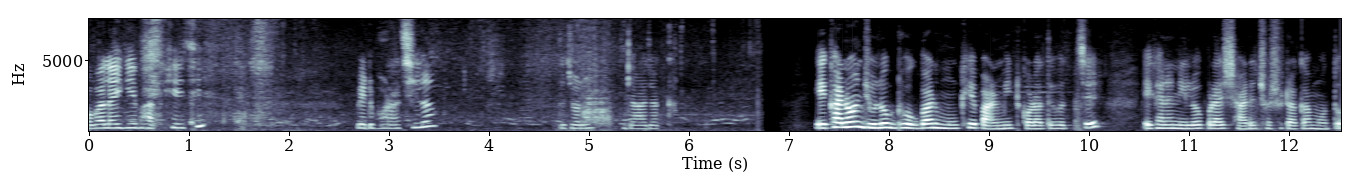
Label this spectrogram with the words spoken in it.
অবেলায় গিয়ে ভাত খেয়েছি। পেট ভরা ছিল। তো চলো, যাওয়া যাক। এখানেও জুলুক ঢোকবার মুখে পারমিট করাতে হচ্ছে। এখানে নিল প্রায় সাড়ে ছশো টাকা মতো।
